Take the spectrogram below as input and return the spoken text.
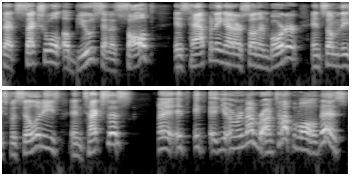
that sexual abuse and assault is happening at our southern border in some of these facilities in Texas. It, it, it, remember, on top of all of this,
